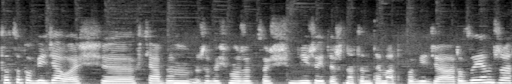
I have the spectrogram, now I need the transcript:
to, co powiedziałaś, e, chciałabym, żebyś może coś bliżej też na ten temat powiedziała. Rozumiem, że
